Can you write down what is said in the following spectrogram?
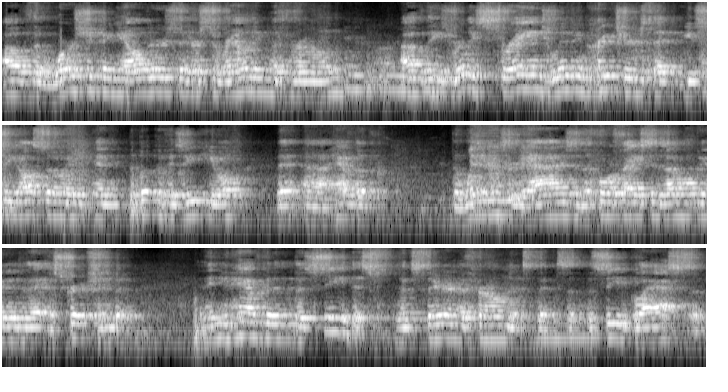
of the worshiping elders that are surrounding the throne, of these really strange living creatures that you see also in, in the book of Ezekiel that uh, have the, the wings and the eyes and the four faces. I won't get into that description, but and then you have the, the sea that's, that's there in the throne, that's, that's the sea of glass, the,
